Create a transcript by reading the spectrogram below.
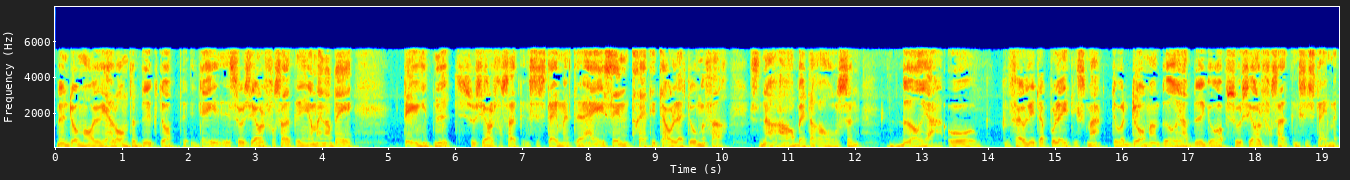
men de har ju heller inte byggt upp det socialförsäkringen. Jag menar det det är inget nytt socialförsäkringssystemet. Eh, det är sedan 30-talet ungefär. Så när arbetarrörelsen började och få lite politisk makt. Det var då man började bygga upp socialförsäkringssystemet.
